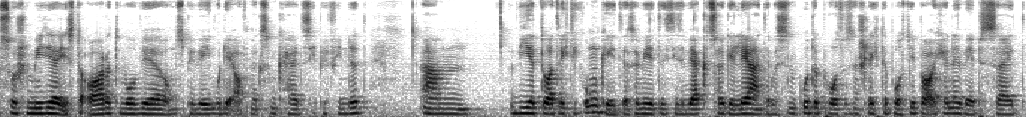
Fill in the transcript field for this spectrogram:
Social Media ist der Ort, wo wir uns bewegen, wo die Aufmerksamkeit sich befindet, ähm, wie er dort richtig umgeht, also wie er diese Werkzeuge lernt, was ist ein guter Post, was ist ein schlechter Post, wie baue ich eine Website,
